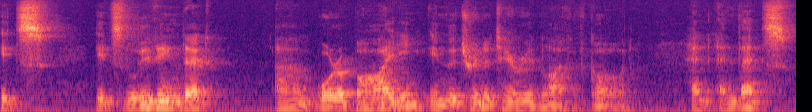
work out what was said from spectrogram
It's, it's living that um, or abiding in the Trinitarian life of God. And, and that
